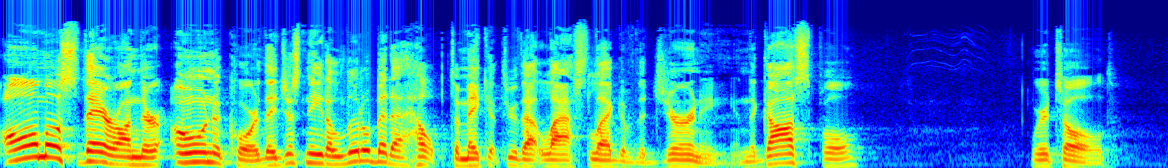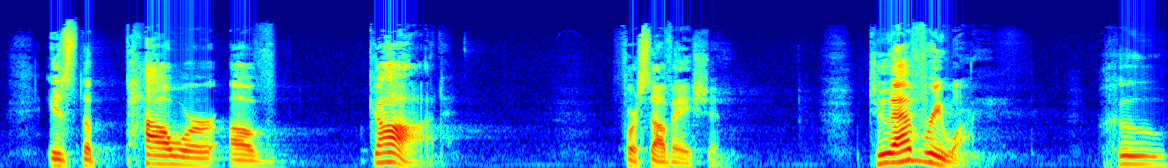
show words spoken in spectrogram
almost there on their own accord. They just need a little bit of help to make it through that last leg of the journey. And the gospel, we're told, is the power of God for salvation to everyone who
